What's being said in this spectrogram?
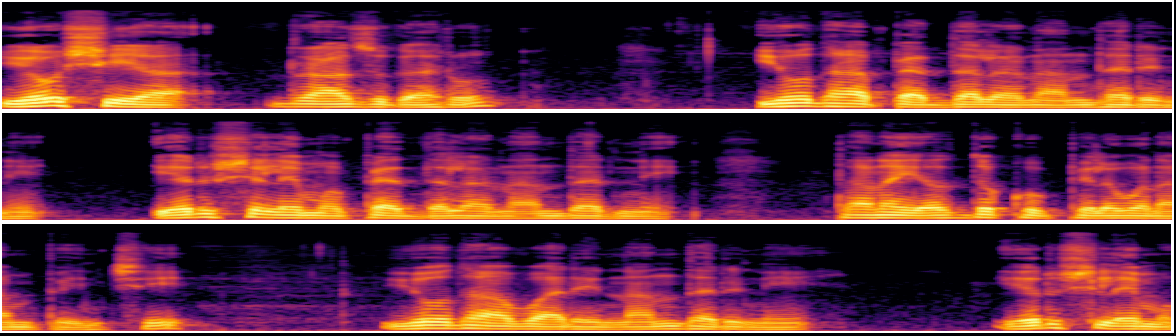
యోషియా రాజుగారు యోధా పెద్దలను అందరినీ ఎరుషలేము పెద్దలనందరినీ తన యొద్దకు పిలువనంపించి యోధా వారినందరినీ ఎరుషలేము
